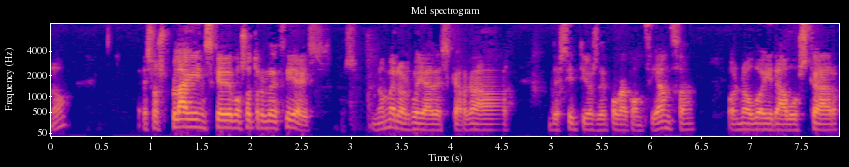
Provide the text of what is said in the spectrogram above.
¿no? Esos plugins que vosotros decíais, pues no me los voy a descargar de sitios de poca confianza o no voy a ir a buscar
